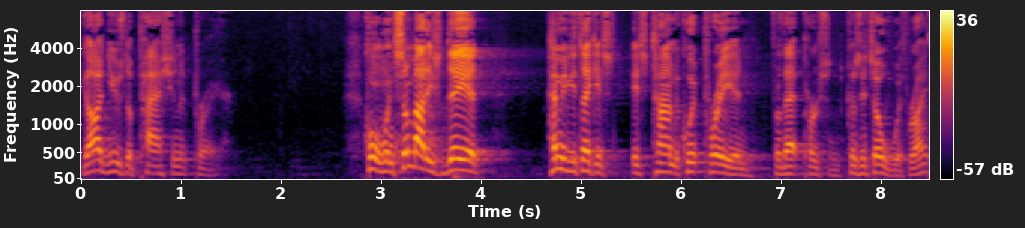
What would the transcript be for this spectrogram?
God used a passionate prayer. When somebody's dead, how many of you think it's, it's time to quit praying for that person because it's over with, right?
